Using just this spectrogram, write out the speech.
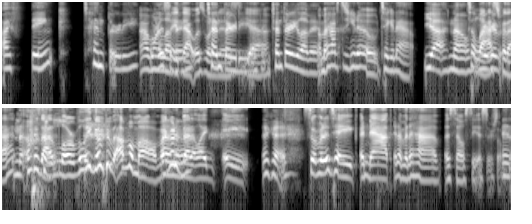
I think ten thirty. I wanna say that was what it is, ten thirty. yeah. ten thirty eleven. I'm gonna have to, you know, take a nap yeah, no. to last gonna- for that. No, Because I normally go to I'm a mom. I I go to bed at like eight. okay. So I'm gonna take a nap and I'm gonna have a Celsius or something. An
